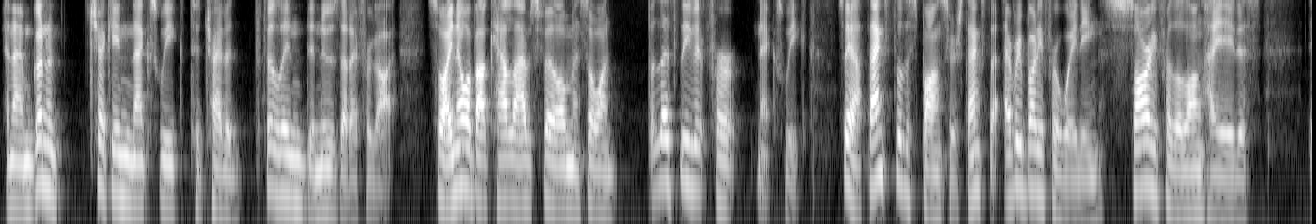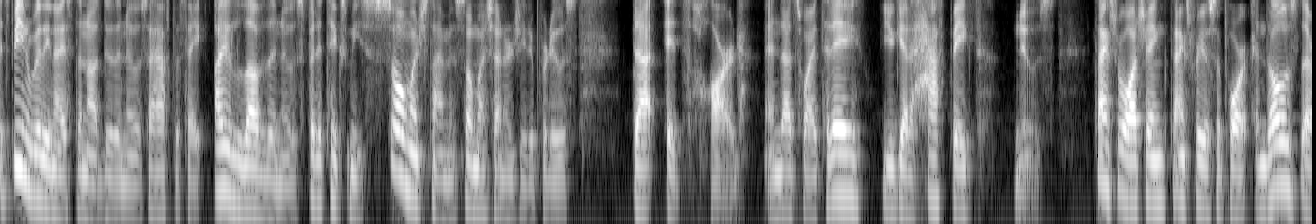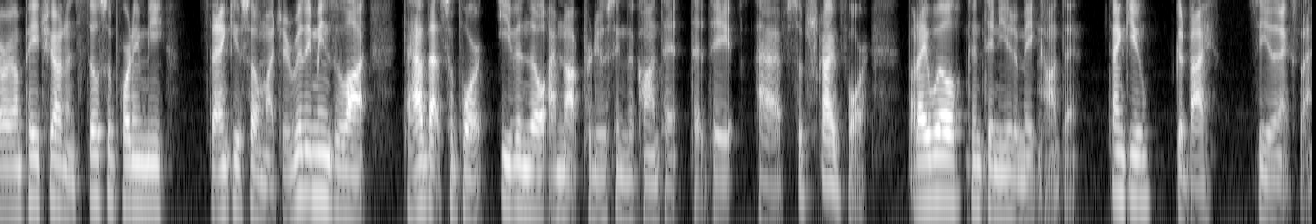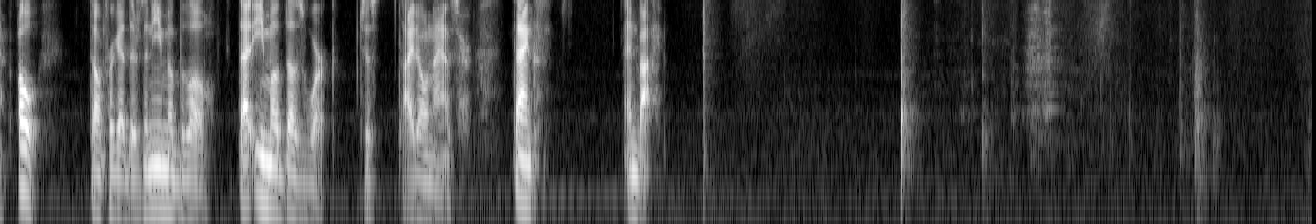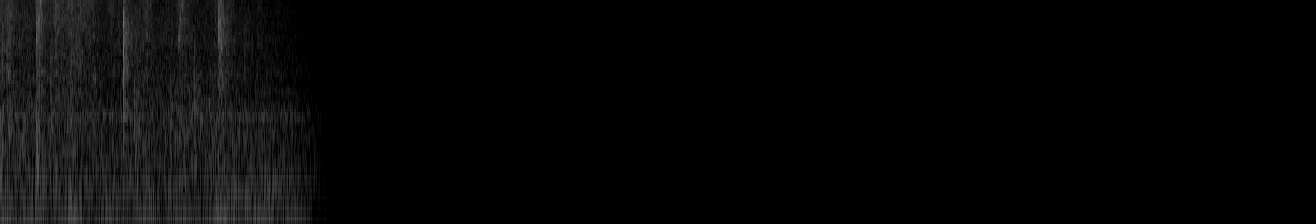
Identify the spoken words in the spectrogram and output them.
And I'm going to check in next week to try to fill in the news that I forgot. So I know about Cat Labs film and so on, but let's leave it for next week. So yeah, thanks to the sponsors. Thanks to everybody for waiting. Sorry for the long hiatus. It's been really nice to not do the news. I have to say, I love the news, but it takes me so much time and so much energy to produce that it's hard. And that's why today you get a half-baked news. Thanks for watching. Thanks for your support. And those that are on Patreon and still supporting me, thank you so much. It really means a lot to have that support, even though I'm not producing the content that they have subscribed for. But I will continue to make content. Thank you. Goodbye. See you the next time. Oh, don't forget there's an email below. That email does work. Just I don't answer. Thanks and bye.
